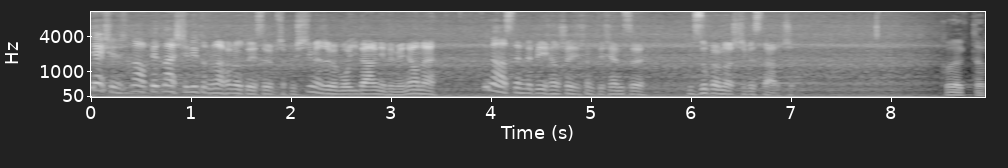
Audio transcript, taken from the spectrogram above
10, no 15 litrów na pewno tutaj sobie przepuścimy, żeby było idealnie wymienione. I na następne 50-60 tysięcy w zupełności wystarczy. Kolektor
